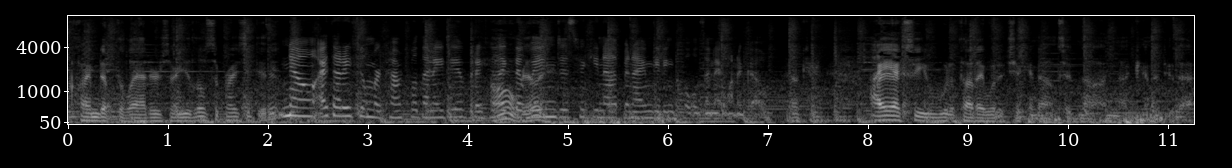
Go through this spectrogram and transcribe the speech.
climbed up the ladders. Are you a little surprised you did it? No, I thought I'd feel more comfortable than I do, but I feel Oh, like the really? wind is picking up and I'm getting cold and I want to go. Okay. I actually would have thought I would have chickened out and said, no, I'm not going to do that.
